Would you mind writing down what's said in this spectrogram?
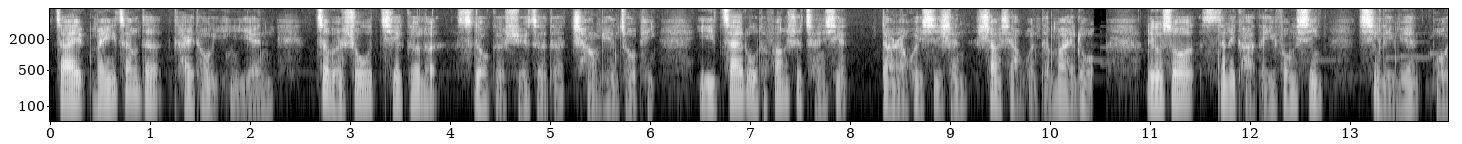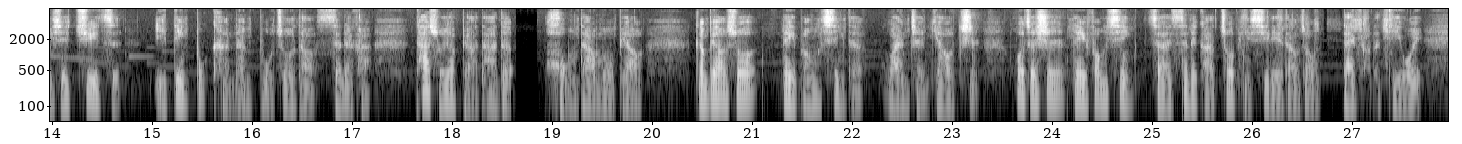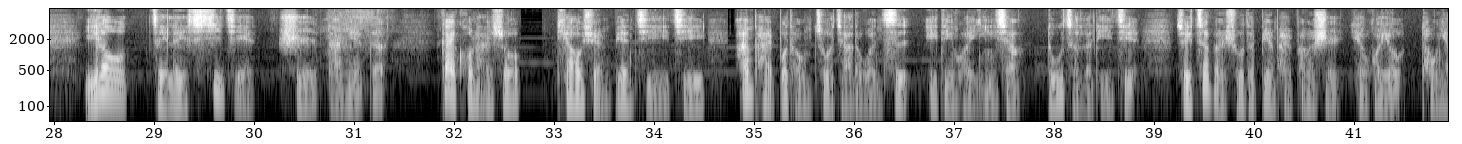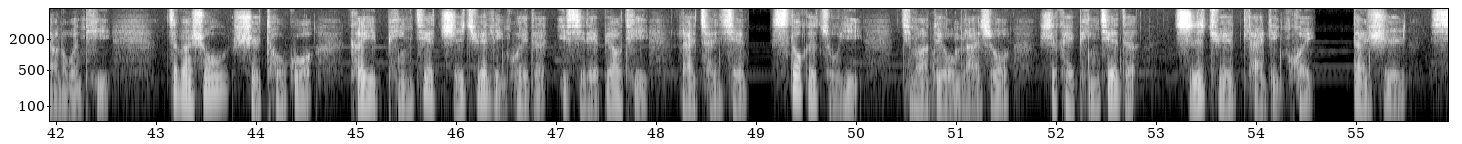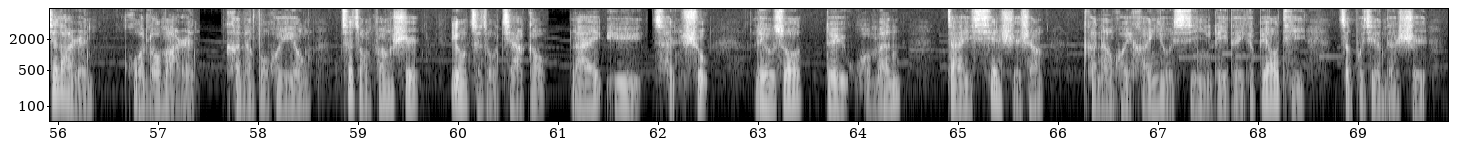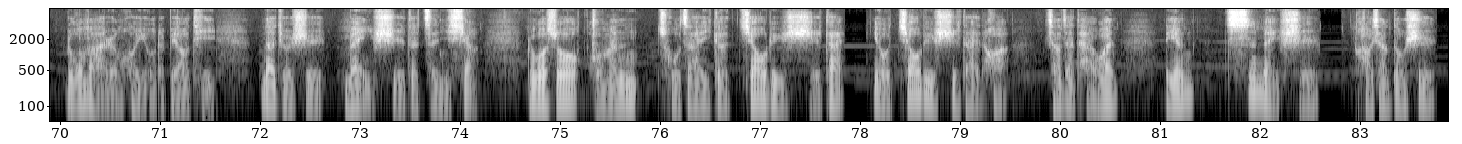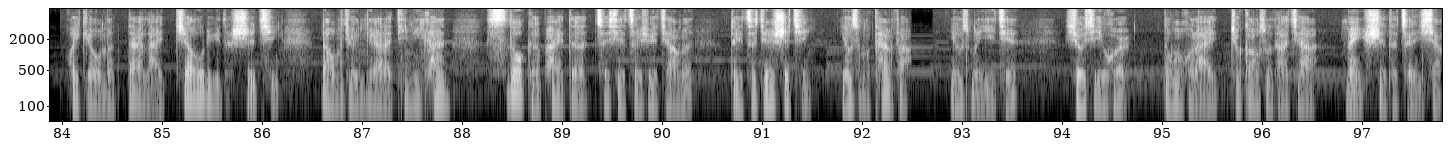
在每一章的开头引言，这本书切割了斯多葛学者的长篇作品，以摘录的方式呈现，当然会牺牲上下文的脉络。例如说，塞内卡的一封信，信里面某一些句子一定不可能捕捉到塞内卡他所要表达的。宏大目标，更不要说那封信的完整要旨，或者是那封信在塞内卡作品系列当中代表的地位，遗漏这类细节是难免的。概括来说，挑选、编辑以及安排不同作家的文字，一定会影响读者的理解，所以这本书的编排方式也会有同样的问题。这本书是透过可以凭借直觉领会的一系列标题来呈现斯多葛主义，起码对我们来说是可以凭借着直觉来领会。但是希腊人或罗马人可能不会用这种方式，用这种架构来予以陈述。例如说，对我们在现实上可能会很有吸引力的一个标题，这不见得是罗马人会有的标题。那就是美食的真相。如果说我们处在一个焦虑时代，有焦虑时代的话，像在台湾，连吃美食好像都是会给我们带来焦虑的事情。那我们就应该来听听看斯多葛派的这些哲学家们对这件事情有什么看法，有什么意见。休息一会儿，等我回来就告诉大家美食的真相。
